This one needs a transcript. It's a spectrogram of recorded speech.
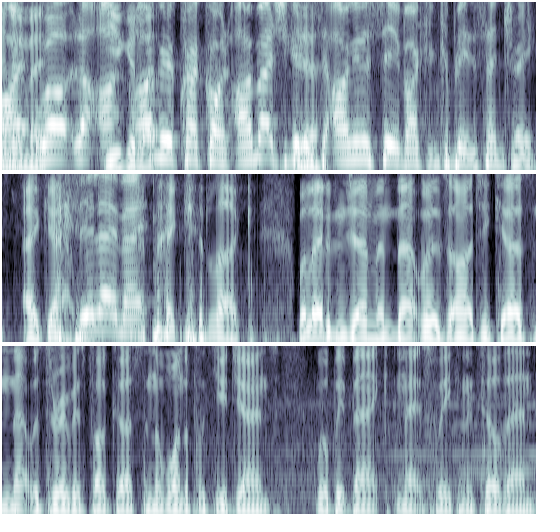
All Anyway, right, mate, well, look, I, I'm going to crack on. I'm actually going to. Yeah. I'm going to see if I can complete the century. Okay. See you later, mate. Mate, good luck. Well, ladies and gentlemen, that was Archie Curzon, that was the Rubik's Podcast, and the wonderful Huw Jones. We'll be back next week, and until then,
